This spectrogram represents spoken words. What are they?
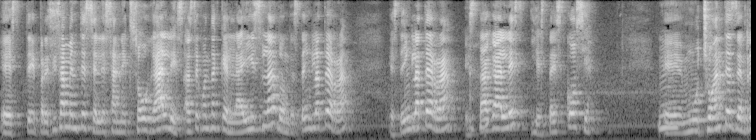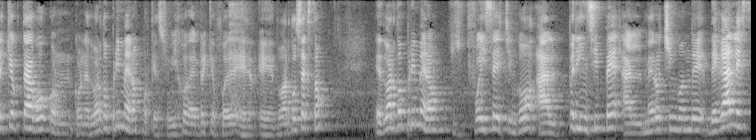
Este, precisamente se les anexó Gales. Hazte cuenta que en la isla donde está Inglaterra, está Inglaterra, está Gales y está Escocia. Mm. Eh, mucho antes de Enrique VIII con, con Eduardo I, porque su hijo de Enrique fue eh, Eduardo VI, Eduardo I pues, fue y se chingó al príncipe, al mero chingón de, de Gales.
